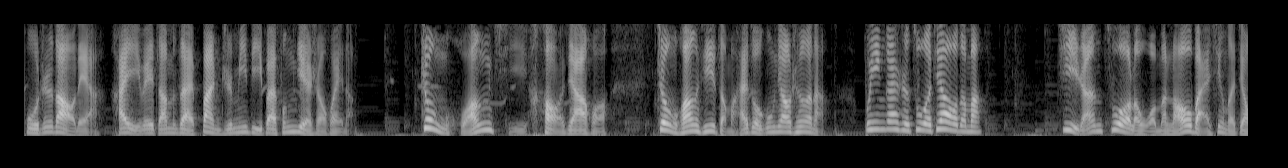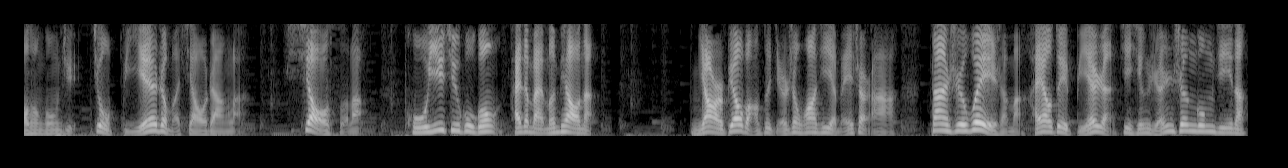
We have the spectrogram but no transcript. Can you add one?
不知道的呀，还以为咱们在半殖民地半封建社会呢。正黄旗，好家伙，正黄旗怎么还坐公交车呢？不应该是坐轿的吗？既然做了我们老百姓的交通工具，就别这么嚣张了，笑死了！溥仪去故宫还得买门票呢。你要是标榜自己是正黄旗也没事啊，但是为什么还要对别人进行人身攻击呢？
